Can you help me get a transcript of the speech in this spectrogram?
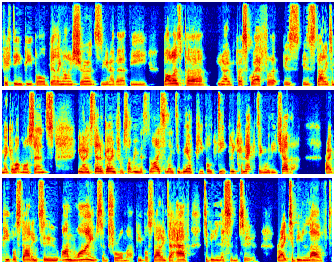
15 people billing on insurance. You know, the, the dollars per, you know, per square foot is, is starting to make a lot more sense. You know, instead of going from something that's still isolated, we have people deeply connecting with each other right? People starting to unwind some trauma, people starting to have to be listened to, right? To be loved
